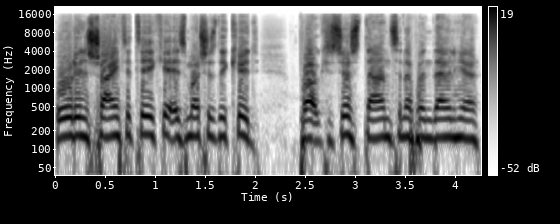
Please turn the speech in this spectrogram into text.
Odin's trying to take it as much as they could. Buck is just dancing up and down here.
